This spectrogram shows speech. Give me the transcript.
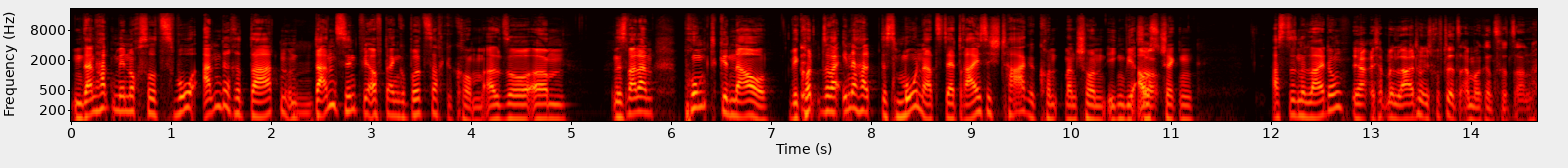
Und dann hatten wir noch so zwei andere Daten und dann sind wir auf deinen Geburtstag gekommen. Also, ähm, und es war dann punktgenau. Wir konnten sogar innerhalb des Monats, der 30 Tage, konnte man schon irgendwie So. auschecken. Hast du eine Leitung? Ja, ich habe eine Leitung, ich rufe dir jetzt einmal ganz kurz an.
